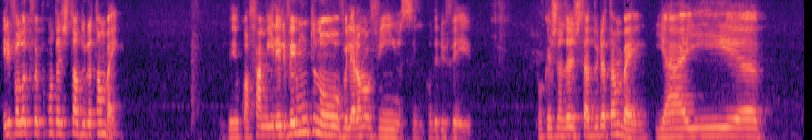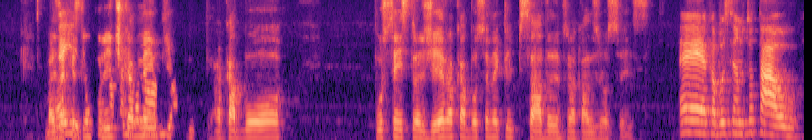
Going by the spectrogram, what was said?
Ele falou que foi por conta da ditadura também. Veio com a família, ele veio muito novo, ele era novinho, assim, quando ele veio por questão da ditadura também. E aí. Mas é a questão isso, política meio que acabou, por ser estrangeiro, acabou sendo eclipsada dentro da casa de vocês. É, acabou sendo total.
